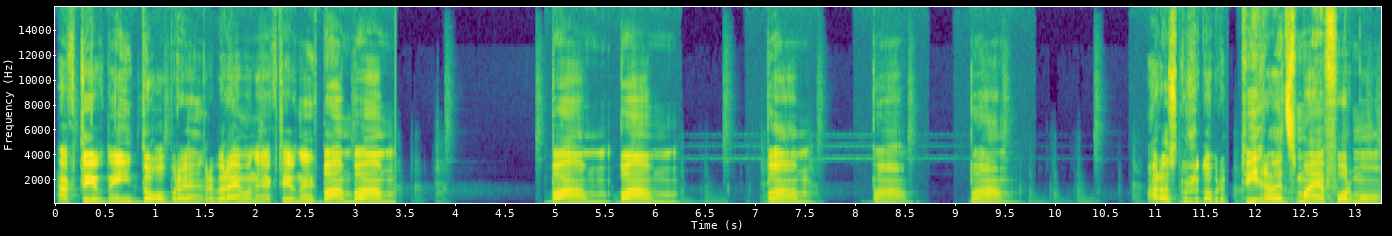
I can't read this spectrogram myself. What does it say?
Активний, добре. Прибираємо неактивних. Бам-бам. Бам, бам. Бам. Бам. Гаразд, дуже добре. Твій гравець має форму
